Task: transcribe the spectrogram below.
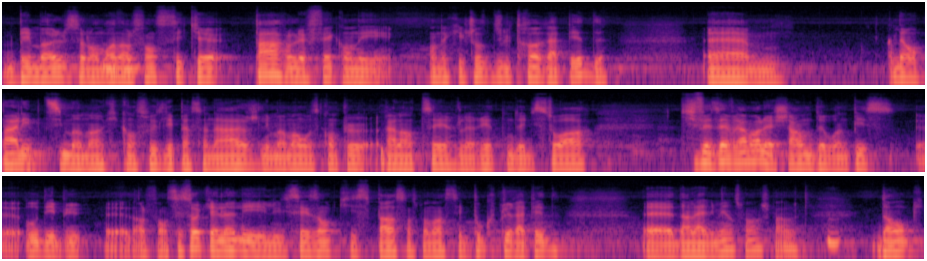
bémol, selon moi, dans le fond, c'est que par le fait qu'on on a quelque chose d'ultra rapide, euh, mais on perd les petits moments qui construisent les personnages, les moments où est-ce qu'on peut ralentir le rythme de l'histoire, qui faisait vraiment le charme de One Piece euh, au début, euh, dans le fond. C'est sûr que là, les, les saisons qui se passent en ce moment, c'est beaucoup plus rapide. euh, dans l'anime en ce moment, je parle. Mm. Donc,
